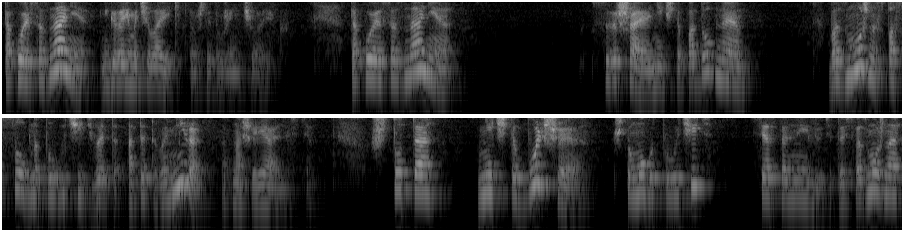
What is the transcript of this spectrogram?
такое сознание, не говорим о человеке, потому что это уже не человек, такое сознание, совершая нечто подобное, возможно, способно получить в это, от этого мира, от нашей реальности, что-то нечто большее, что могут получить все остальные люди. То есть, возможно,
